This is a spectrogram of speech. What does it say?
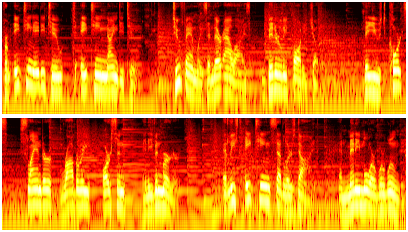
From 1882 to 1892, two families and their allies bitterly fought each other. They used courts, slander, robbery, arson, and even murder. At least 18 settlers died, and many more were wounded.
